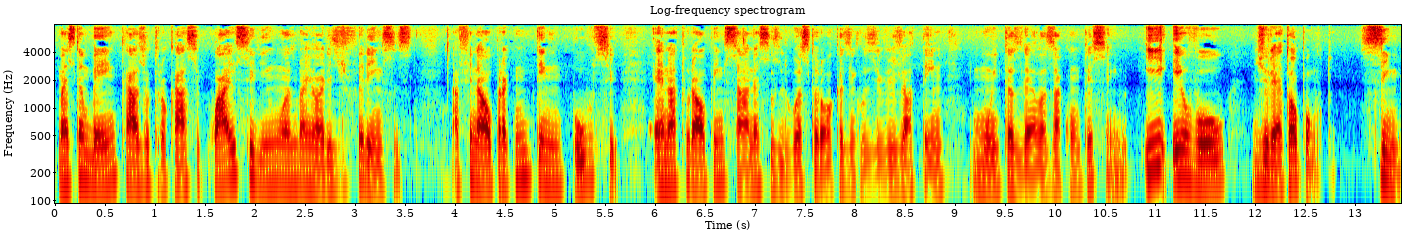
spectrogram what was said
mas também, caso eu trocasse, quais seriam as maiores diferenças Afinal, para quem tem um Pulse, é natural pensar nessas duas trocas, inclusive já tem muitas delas acontecendo. E eu vou direto ao ponto. Sim,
